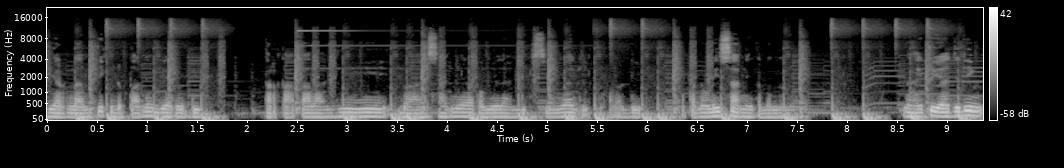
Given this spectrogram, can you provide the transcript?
Biar nanti ke depannya biar lebih tertata lagi bahasanya pemilihan diksinya gitu kalau di penulisan nih teman-teman. Nah itu ya. Jadi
